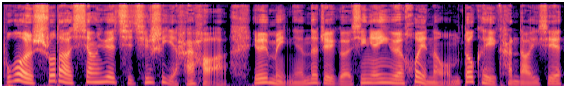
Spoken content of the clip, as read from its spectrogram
不过说到像乐器，其实也还好啊，因为每年的这个新年音乐会呢，我们都可以看到一些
